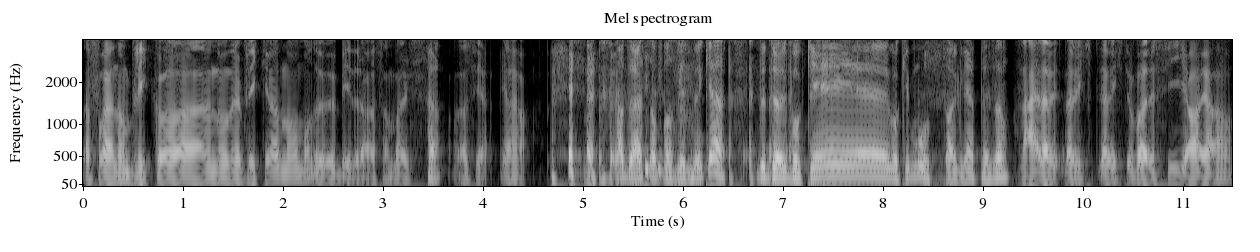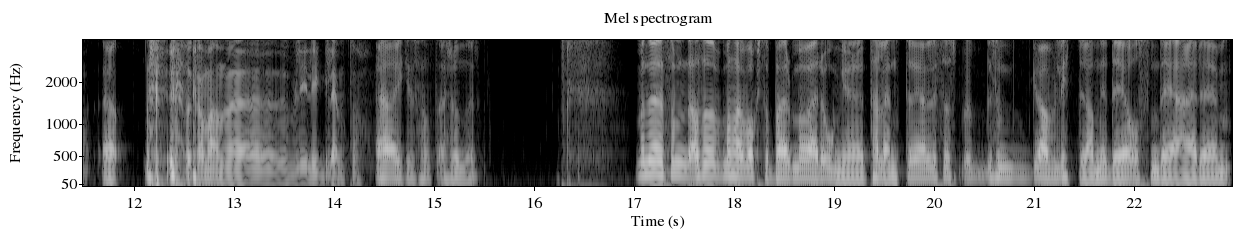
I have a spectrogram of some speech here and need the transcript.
Da får jeg noen blikk og noen replikker at 'nå må du bidra, Sandberg'. Ja. Og da sier jeg ja, ja. ja, Du er såpass ydmyk, ja? Du, du går ikke i motangrep, liksom? Nei, det er, det, er viktig, det er, viktig, å bare si ja, ja. ja. Og så kan man uh, bli litt glemt, da. Ja, ikke sant. Jeg skjønner. Men som, altså, man har jo vokst opp her med å være unge talenter. Jeg har lyst til å liksom, grave litt i det, åssen det er um,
